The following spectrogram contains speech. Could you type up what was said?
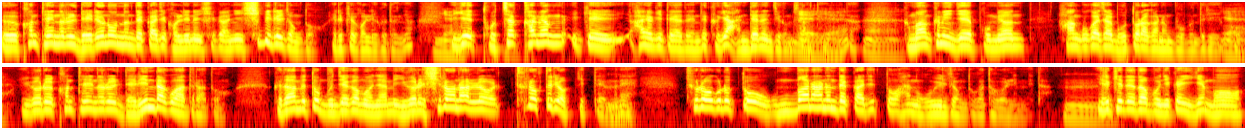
그 컨테이너를 내려놓는 데까지 걸리는 시간이 11일 정도 이렇게 걸리거든요. 예. 이게 도착하면 이렇게 하역이 돼야 되는데 그게 안 되는 지금 예, 상태입니다. 예, 예. 그만큼 이제 보면 항구가 잘 못 돌아가는 부분들이 있고 예. 이거를 컨테이너를 내린다고 하더라도 그 다음에 또 문제가 뭐냐면 이거를 실어날려 트럭들이 없기 때문에 음. 트럭으로 또 운반하는 데까지 또 한 5일 정도가 더 걸립니다. 음. 이렇게 되다 보니까 이게 뭐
